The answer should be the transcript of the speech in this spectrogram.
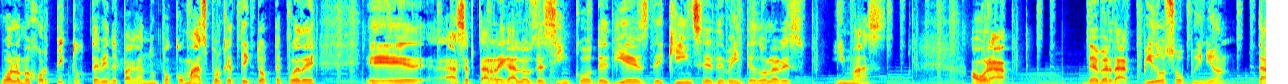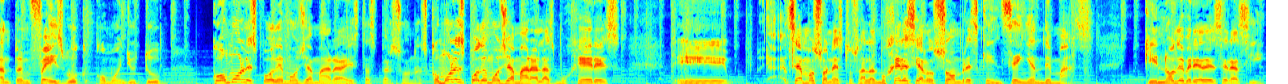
O a lo mejor TikTok te viene pagando un poco más porque TikTok te puede eh, aceptar regalos de 5, de 10, de 15, de 20 dólares y más. Ahora, de verdad, pido su opinión, tanto en Facebook como en YouTube. ¿Cómo les podemos llamar a estas personas? ¿Cómo les podemos llamar a las mujeres? Eh, seamos honestos, a las mujeres y a los hombres que enseñan de más, que no debería de ser así,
